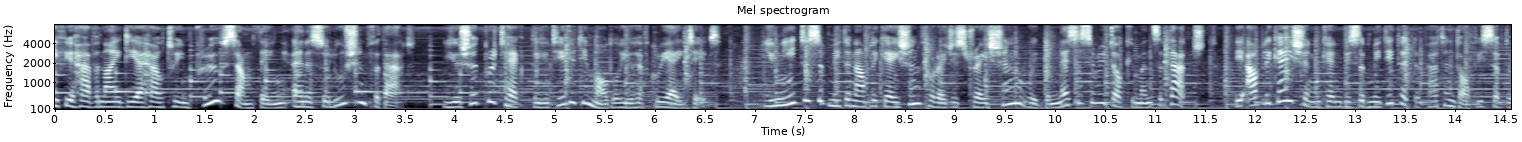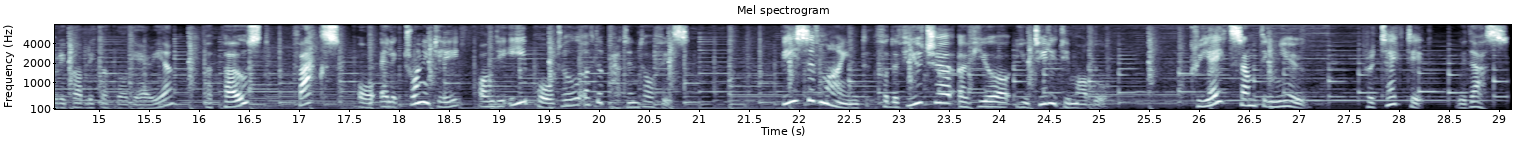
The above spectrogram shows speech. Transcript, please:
If you have an idea how to improve something and a solution for that, you should protect the utility model you have created. You need to submit an application for registration with the necessary documents attached. The application can be submitted at the Patent Office of the Republic of Bulgaria, per post, fax or electronically on the e-portal of the Patent Office. Peace of mind for the future of your utility model. Create something new. Protect it with us.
